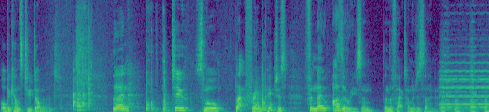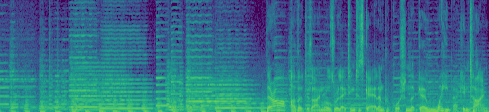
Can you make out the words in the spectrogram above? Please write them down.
or becomes too dominant. Then, two small black frame pictures for no other reason than the fact I'm a designer. There are other design rules relating to scale and proportion that go way back in time.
